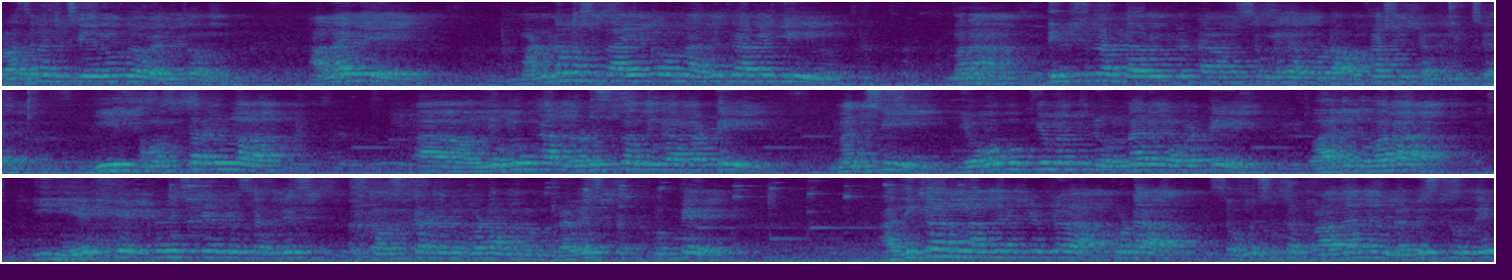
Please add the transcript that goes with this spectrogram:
ప్రజలకు చేరువుగా వెళ్తుంది. అలాగే మండల స్థాయిలో ఉన్న అధికారులకి మన డివిజనల్ డెవలప్మెంట్ ఆఫీసర్లుగా కూడా అవకాశం కల్పించారు. ఈ సంస్కరణల యువంగా యుగంగా నడుస్తుంది కాబట్టి మంచి యువ ముఖ్యమంత్రి ఉన్నారు కాబట్టి వారి ద్వారా ఈ ఏపీ అడ్మినిస్ట్రేటివ్ సర్వీస్ సంస్కరణను కూడా మనం ప్రవేశపెట్టుకుంటే అధికారులందరికీ కూడా సముచిత ప్రాధాన్యం లభిస్తుంది.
